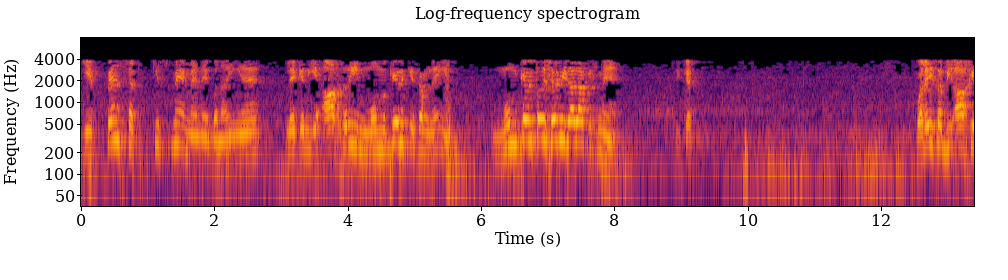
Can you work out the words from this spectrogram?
یہ پینسٹھ قسمیں میں نے بنائی ہیں، لیکن یہ آخری ممکن قسم نہیں ہے. ممکن تو اسے بھی زیادہ قسمیں ہیں. ٹھیک ہے۔ ولی سبھی آخر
